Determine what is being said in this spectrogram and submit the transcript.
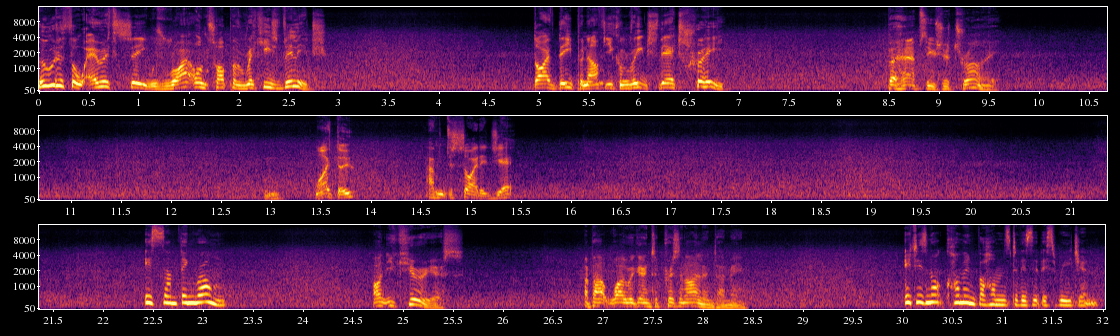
Who would have thought Eryth Sea was right on top of Riki's village? Dive deep enough, you can reach their tree. Perhaps you should try. Might do. Haven't decided yet. Is something wrong? Aren't you curious? About why we're going to Prison Island, I mean. It is not common for Homs to visit this region.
